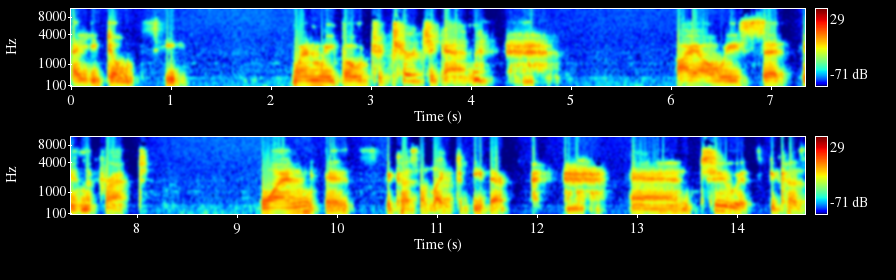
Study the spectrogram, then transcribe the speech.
that you don't see. When we go to church again, I always sit in the front. One, it's because I like to be there. And two, it's because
